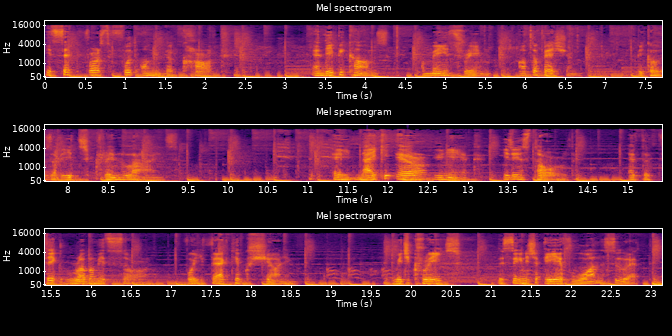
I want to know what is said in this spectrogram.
it set first foot on the cart, and it becomes a mainstream of the fashion because of its clean lines. A Nike Air unit is installed at the thick rubber midsole for effective cushioning, which creates the signature AF1 silhouette.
